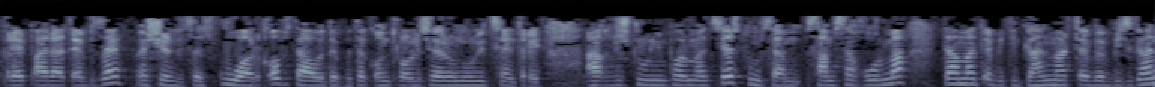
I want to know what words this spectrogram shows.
პრეპარატებზე, შედეგადაც უარყოფს დაავადებათა კონტროლის ეროვნული ცენტრი აღნიშნულ ინფორმაციას, თუმცა სამსახურმა დამატებითი განმარტებებისგან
